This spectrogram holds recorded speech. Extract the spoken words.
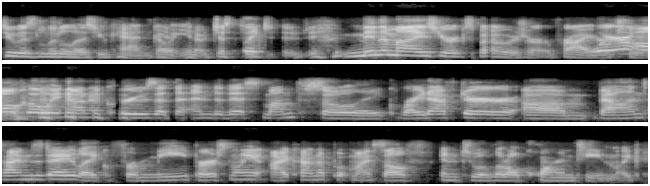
do as little as you can. Go you know just Like- minimize your exposure prior. We're to. all going on a cruise at the end of this month, so like right after um, Valentine's Day, like for me personally, I kind of put myself into a little quarantine. Like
